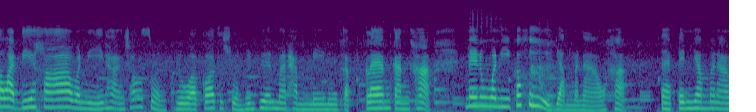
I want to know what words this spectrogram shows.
สวัสดีค่ะ วันนี้ทางช่องสวนครัวก็จะชวนเพื่อนๆมาทำเมนูกับแกล้มกันค่ะ เมนูวันนี้ก็คือยำมะนาวค่ะ แต่เป็นยำมะนาว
